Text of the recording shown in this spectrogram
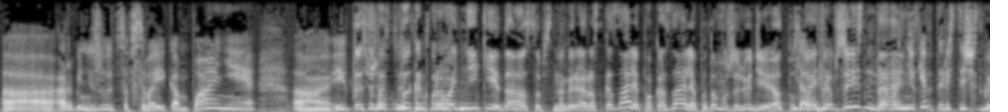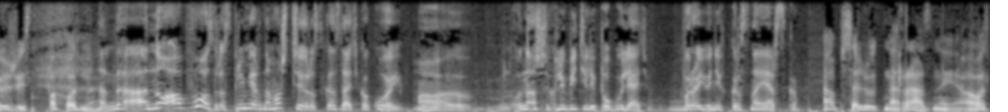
а, организуются в свои компании. А, и То есть вы, вы как проводники, да, собственно говоря, рассказали, показали, а потом уже люди отпускаете да, в жизнь. Проводники да, в туристическую жизнь, походную. Да, ну а возраст примерно можете рассказать, какой? Наших любителей погулять в районе Красноярска? Абсолютно разные. От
